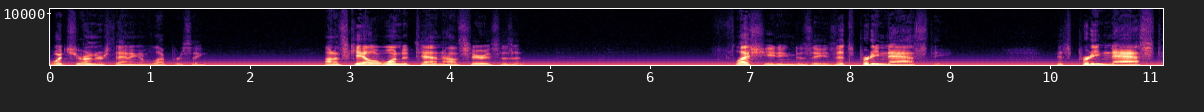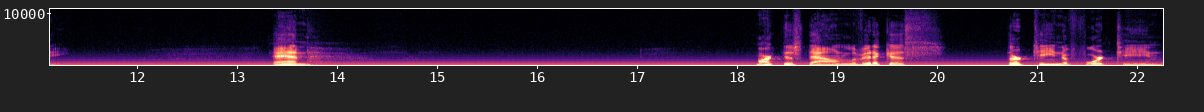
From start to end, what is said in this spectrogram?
What's your understanding of leprosy? On a scale of 1 to 10, how serious is it? Flesh eating disease. It's pretty nasty. It's pretty nasty. And mark this down Leviticus 13 to 14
